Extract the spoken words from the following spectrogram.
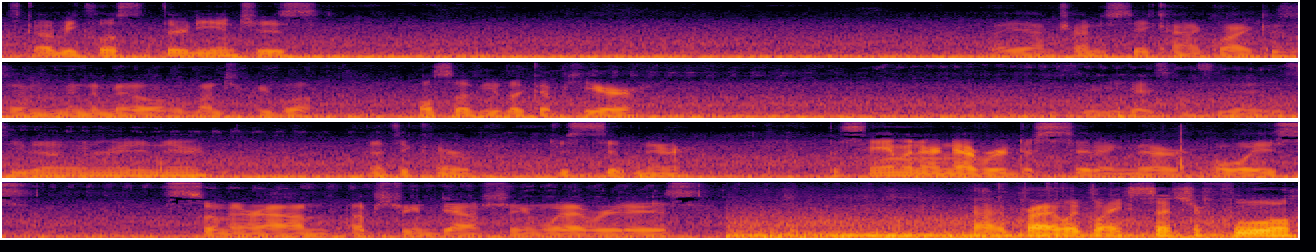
It's got to be close to 30 inches. But yeah, I'm trying to stay kind of quiet because I'm in the middle of a bunch of people. Also, if you look up here, see if you guys can see that. You see that one right in there? That's a carp just sitting there. The salmon are never just sitting. They're always swimming around upstream, downstream, whatever it is. I probably look like such a fool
